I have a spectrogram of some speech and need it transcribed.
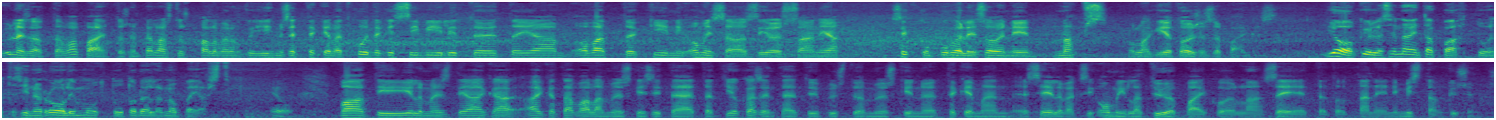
yleensä ottaa vapaaehtoisen pelastuspalvelun, kun ihmiset tekevät kuitenkin siviilitöitä ja ovat kiinni omissa asioissaan ja sitten kun puhelin soi, niin naps, ollaankin jo toisessa paikassa. Joo, kyllä se näin tapahtuu, että siinä rooli muuttuu todella nopeasti. Joo. Vaatii ilmeisesti aika, aika tavalla myöskin sitä, että jokaisen täytyy pystyä myöskin tekemään selväksi omilla työpaikoillaan se, että tota, niin, niin mistä on kysymys.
